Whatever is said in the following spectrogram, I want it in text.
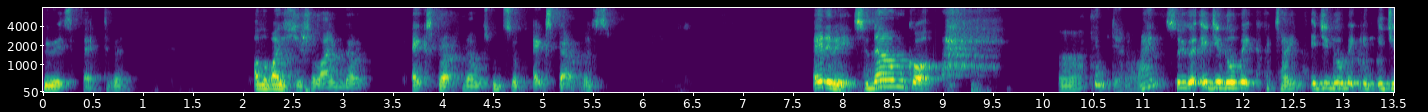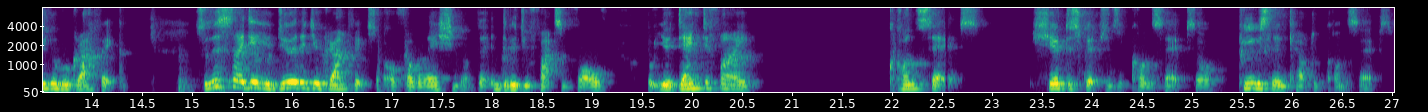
who it's effective in. Otherwise, you're just relying on expert announcements of expertness Anyway, so now we've got, uh, I think we're doing all right. So you've got idionomic for time, idionomic and idionomographic. So this is the idea you do an idiographic sort of formulation of the individual facts involved, but you identify concepts, shared descriptions of concepts or previously encountered concepts,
